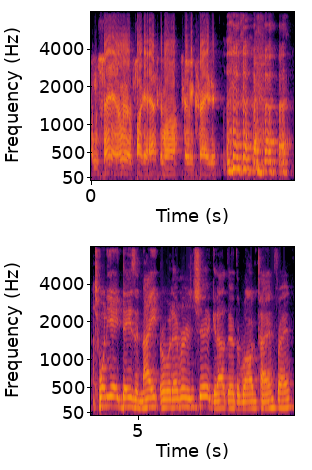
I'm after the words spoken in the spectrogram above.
I'm saying, I'm gonna fucking Eskimo. It's gonna be crazy. 28 days a night or whatever and shit. Get out there at the wrong time frame.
